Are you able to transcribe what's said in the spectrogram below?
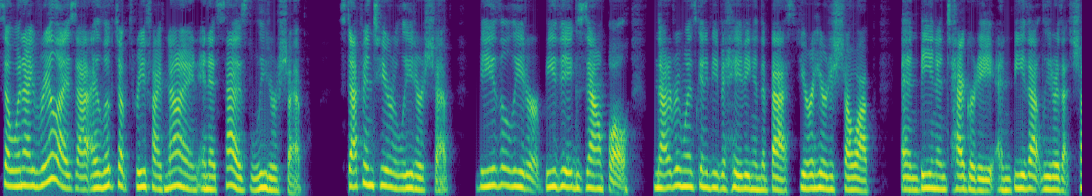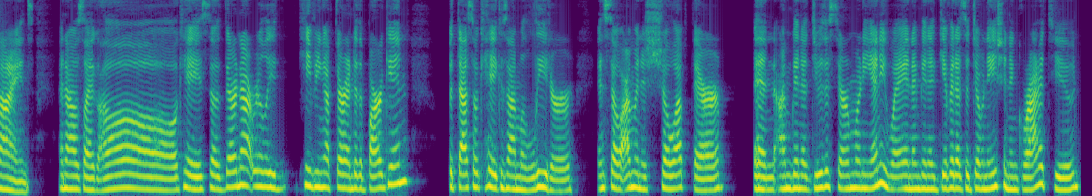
So when I realized that, I looked up 359 and it says leadership. Step into your leadership. Be the leader, be the example. Not everyone's going to be behaving in the best. You're here to show up and be in integrity and be that leader that shines. And I was like, oh, okay. So they're not really keeping up their end of the bargain, but that's okay because I'm a leader. And so I'm going to show up there and I'm going to do the ceremony anyway. And I'm going to give it as a donation and gratitude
